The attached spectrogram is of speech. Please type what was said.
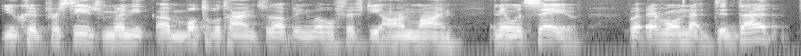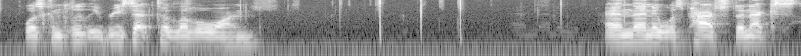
you could proceed many uh, multiple times without being level fifty online, and it would save. But everyone that did that was completely reset to level one and then it was patched the next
